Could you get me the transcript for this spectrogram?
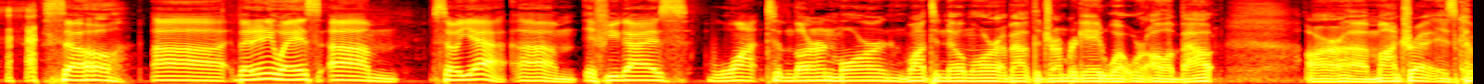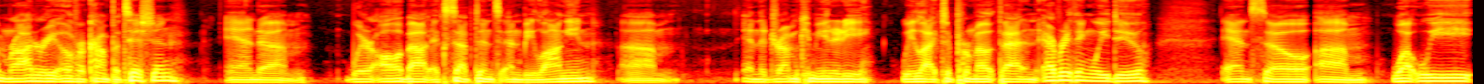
so, uh, but anyways, um, so yeah, um, if you guys want to learn more, want to know more about the Drum Brigade, what we're all about, our uh, mantra is camaraderie over competition, and um, we're all about acceptance and belonging. Um, in the drum community, we like to promote that in everything we do, and so um, what we,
